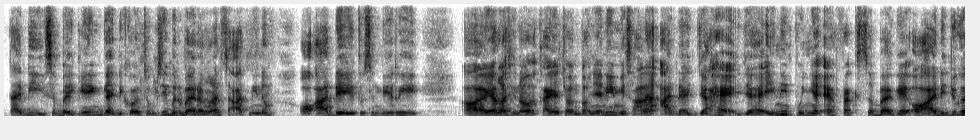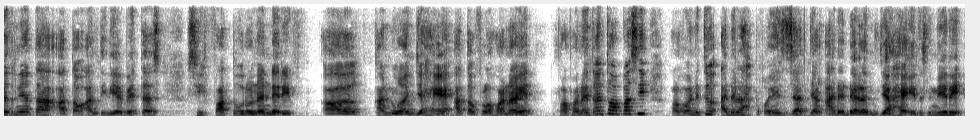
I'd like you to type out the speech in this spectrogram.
tadi sebaiknya nggak dikonsumsi berbarengan saat minum OAD itu sendiri. Eh, ya nggak sih kayak contohnya nih misalnya ada jahe. Jahe ini punya efek sebagai OAD juga ternyata atau anti diabetes. Sifat turunan dari eh, kandungan jahe atau flavonoid flavonoid itu apa sih flavonoid itu adalah pokoknya zat yang ada dalam jahe itu sendiri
